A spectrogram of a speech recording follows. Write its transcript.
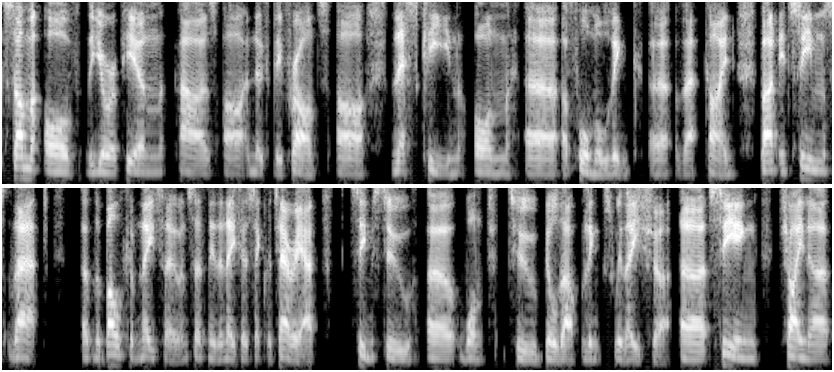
Some of the European powers are, notably France, are less keen on uh, a formal link uh, of that kind, but it seems that uh, the bulk of NATO and certainly the NATO Secretariat seems to uh, want to build up links with Asia, uh, seeing China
